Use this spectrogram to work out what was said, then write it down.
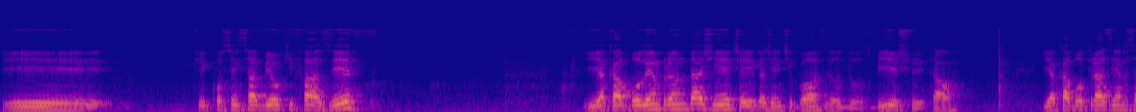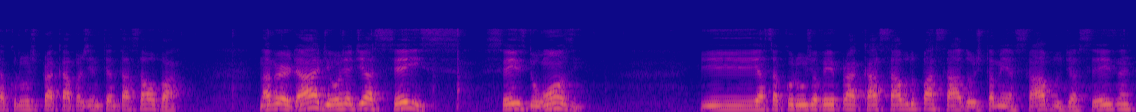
E ficou sem saber o que fazer e acabou lembrando da gente aí, que a gente gosta do, dos bichos e tal. E acabou trazendo essa cruz pra cá pra gente tentar salvar. Na verdade, hoje é dia 6, 6 do 11. E essa coruja veio pra cá sábado passado. Hoje também é sábado, dia 6, né?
